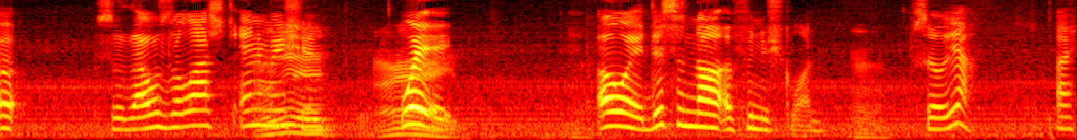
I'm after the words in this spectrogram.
Mm-hmm. So that was the last animation. All Wait. Oh wait, this is not a finished one. Oh. So yeah. Bye.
